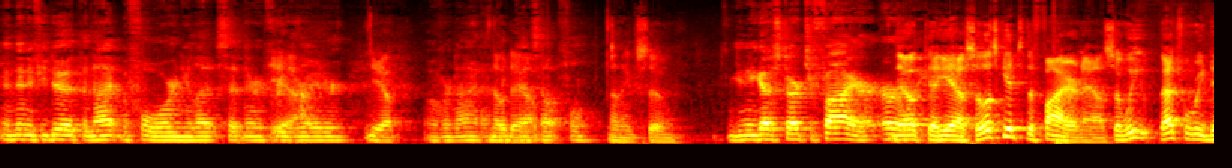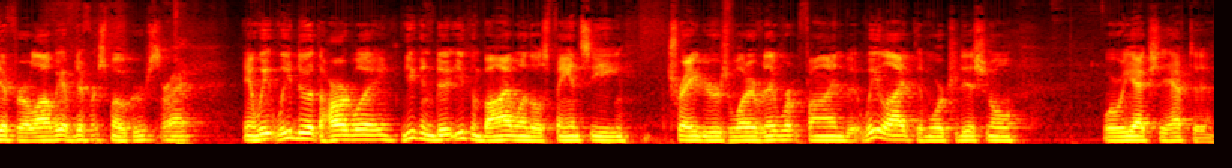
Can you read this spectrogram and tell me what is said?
And then if you do it the night before and you let it sit in the Yeah. refrigerator Yep, overnight, I No think doubt. that's helpful. I think so. You, you got to start your fire early. Okay, yeah. So let's get to the fire now. So we that's where we differ a lot. We have different smokers. Right. And we, we do it the hard way. You can do you can buy one of those fancy Traegers or whatever. They work fine, but we like the more traditional, where we actually have to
